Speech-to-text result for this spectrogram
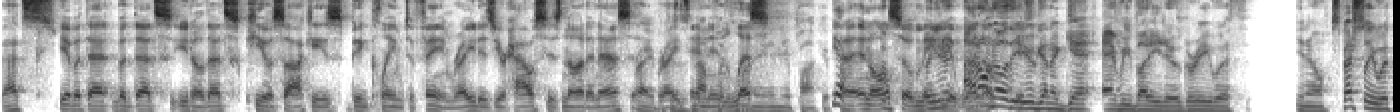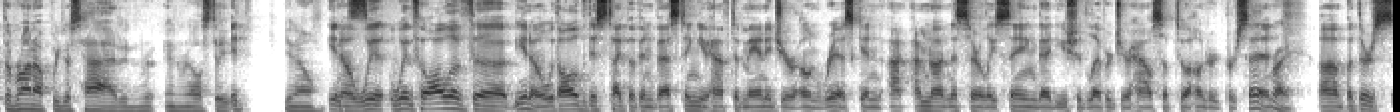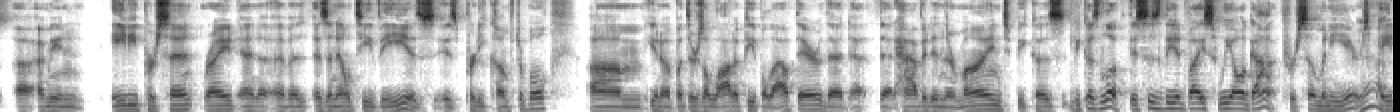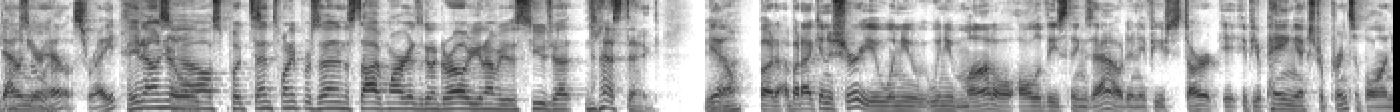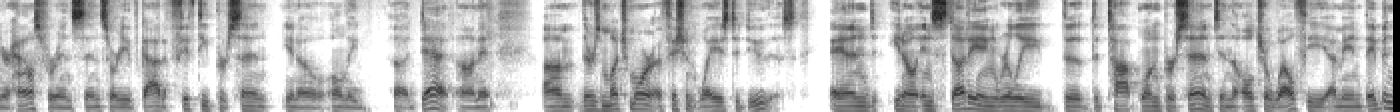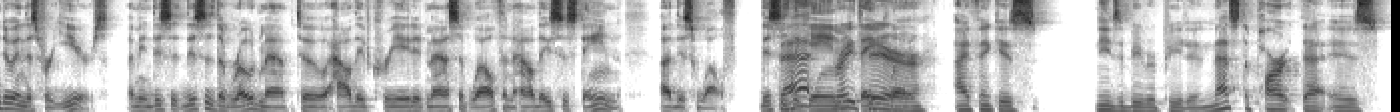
That's yeah, but that but that's you know that's Kiyosaki's big claim to fame, right? Is your house is not an asset, right? right? and unless in your pocket, yeah, and also but, maybe but I don't know that if, you're going to get everybody to agree with, you know, especially with the run up we just had in in real estate. It, you know you know with with all of the you know with all of this type of investing you have to manage your own risk. And I, am not necessarily saying that you should leverage your house up to 100% right. Uh, but there's uh, i mean 80% right and uh, as an ltv is is pretty comfortable um, you know, but there's a lot of people out there that that have it in their mind because because look, this is the advice we all got for so many years. Yeah, Pay down absolutely. your house, right? Pay down so, your house, put 10, 20% in the stock market, it's gonna grow, you're gonna have this huge nest egg. yeah, know? but but I can assure you when you when you model all of these things out, and if you start if you're paying extra principal on your house, for instance, or you've got a fifty percent, you know, only uh, debt on it, um, there's much more efficient ways to do this. And you know, in studying really the the top one percent in the ultra wealthy, I mean, they've been doing this for years. I mean, this is this is the roadmap to how they've created massive wealth and how they sustain uh, this wealth. This that is the game right they there. Play. I think is needs to be repeated, and that's the part that is,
